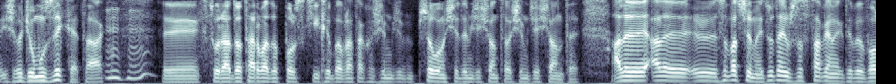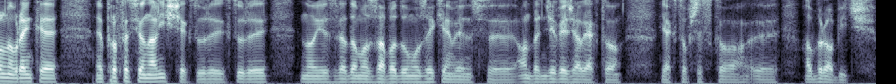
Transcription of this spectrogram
jeśli chodzi o muzykę, tak, mm-hmm. która dotarła do Polski chyba w latach 80, przełom 70., 80., ale, ale y, zobaczymy. Tutaj już zostawiam jak gdyby wolną rękę e, profesjonaliście, który, który no, jest wiadomo z zawodu muzykiem, więc on będzie wiedział, jak to, jak to wszystko obrobić.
